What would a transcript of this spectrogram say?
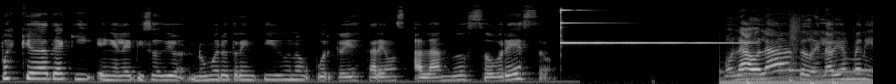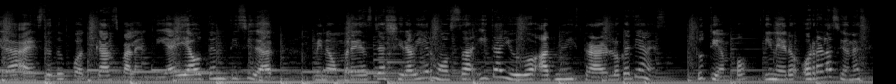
Pues quédate aquí en el episodio número 31 porque hoy estaremos hablando sobre eso. Hola, hola, te doy la bienvenida a este tu podcast Valentía y Autenticidad. Mi nombre es Yashira Villahermosa y te ayudo a administrar lo que tienes, tu tiempo, dinero o relaciones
